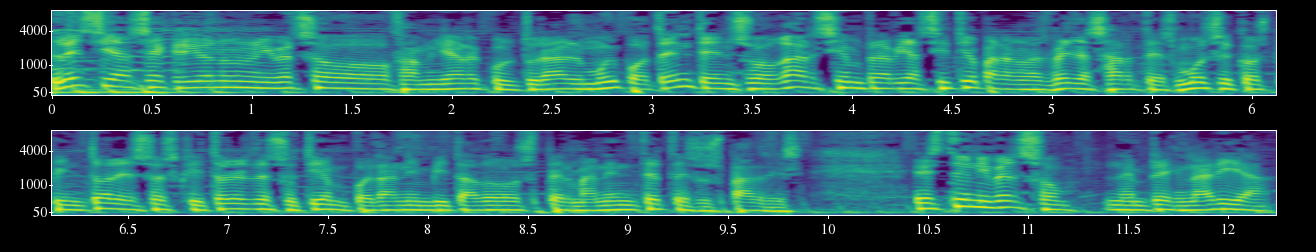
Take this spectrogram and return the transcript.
Lesia se crió en un universo familiar cultural muy potente. En su hogar siempre había sitio para las bellas artes. Músicos, pintores o escritores de su tiempo eran invitados permanentes de sus padres. Este universo la impregnaría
